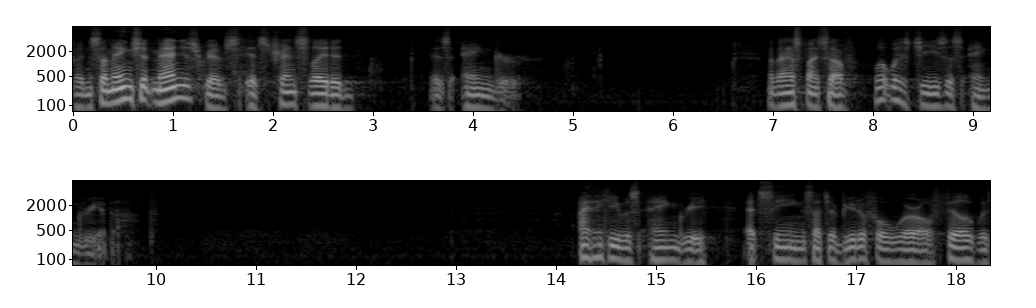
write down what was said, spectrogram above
But in some ancient manuscripts, it's translated as anger. I've asked myself, what was Jesus angry about? I think he was angry at seeing such a beautiful world filled with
